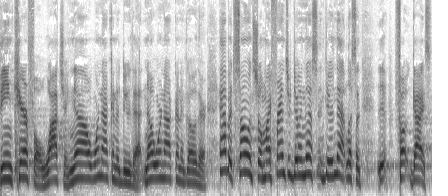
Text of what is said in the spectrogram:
being careful, watching. No, we're not going to do that. No, we're not going to go there. Yeah, but so and so, my friends are doing this and doing that. Listen, uh, guys,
